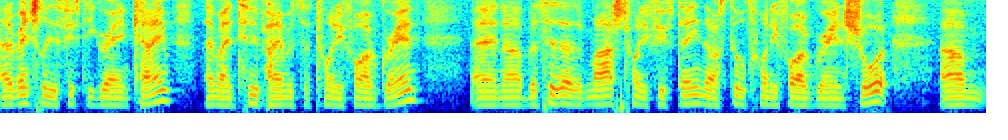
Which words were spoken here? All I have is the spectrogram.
and eventually the 50 grand came. They made two payments of 25 grand. And uh, but it says as of March 2015, they were still 25 grand short. Um,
